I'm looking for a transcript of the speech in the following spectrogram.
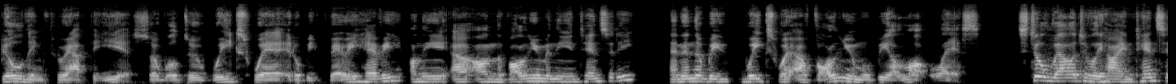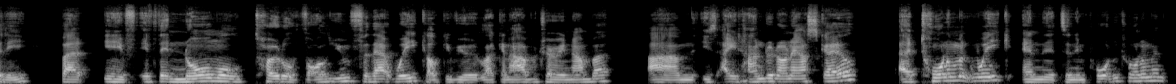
building throughout the year. So we'll do weeks where it'll be very heavy on the uh, on the volume and the intensity, and then there'll be weeks where our volume will be a lot less. Still relatively high intensity, but if if their normal total volume for that week, I'll give you like an arbitrary number, um, is 800 on our scale. A tournament week, and it's an important tournament,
